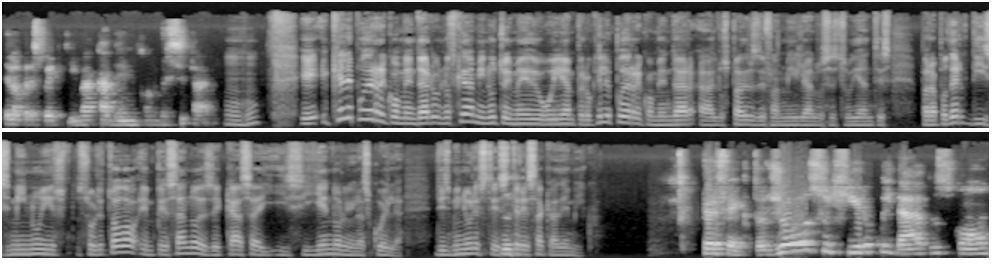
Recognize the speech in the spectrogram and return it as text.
de la perspectiva académica universitaria. Uh -huh. eh, ¿Qué le puede recomendar? Nos queda minuto y medio, William, pero ¿qué le puede recomendar a los padres de familia, a los estudiantes, para poder disminuir, sobre todo empezando desde casa y, y siguiéndolo en la escuela, disminuir este estrés uh -huh. académico? Perfeito. Eu sugiro cuidados com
